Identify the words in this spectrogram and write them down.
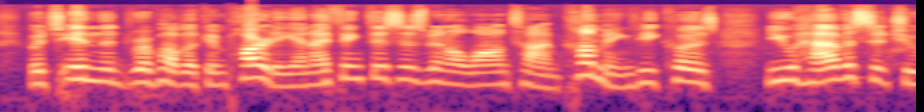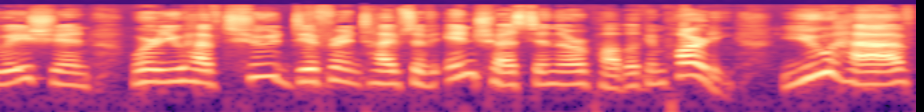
but in the Republican Party. And I think this has been a long time coming because you have a situation where you have two different types of interests in the Republican Party. You have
